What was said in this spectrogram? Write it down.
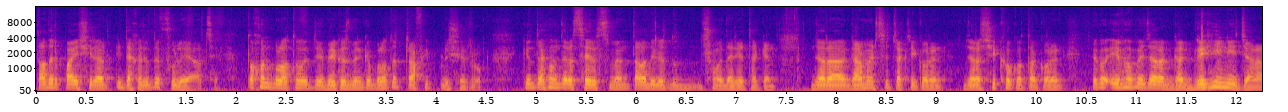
তাদের পায়ে শিরাটি দেখা যেত ফুলে আছে। তখন বলা হতো যে ব্রেকসবেনকে বলা হতো ট্রাফিক পুলিশের রোগ। কিন্তু এখন যারা সেলসম্যান তারা দীর্ঘ সময় দাঁড়িয়ে থাকেন। যারা গার্মেন্টসে চাকরি করেন যারা শিক্ষকতা করেন এবং এভাবে যারা গৃহিণী যারা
